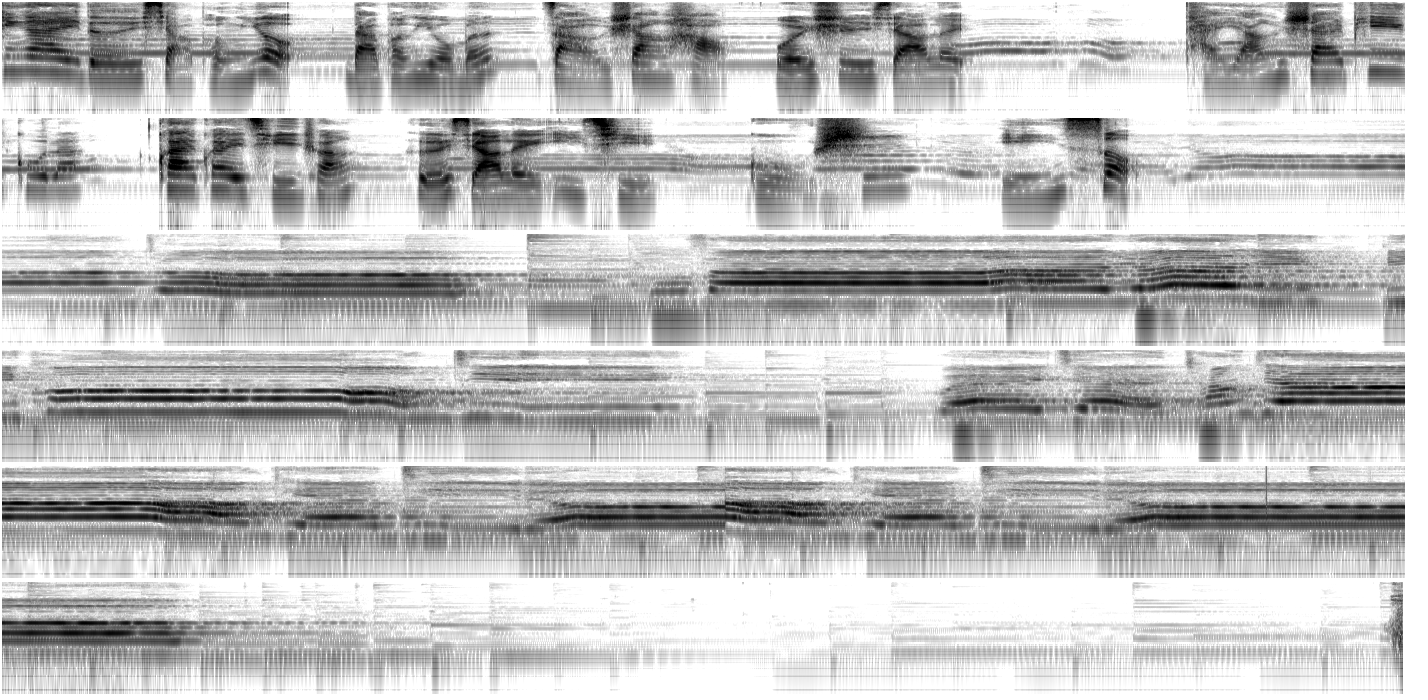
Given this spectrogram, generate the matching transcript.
亲爱的小朋友、大朋友们，早上好！我是小磊。太阳晒屁股了，快快起床，和小磊一起古诗吟诵。长江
